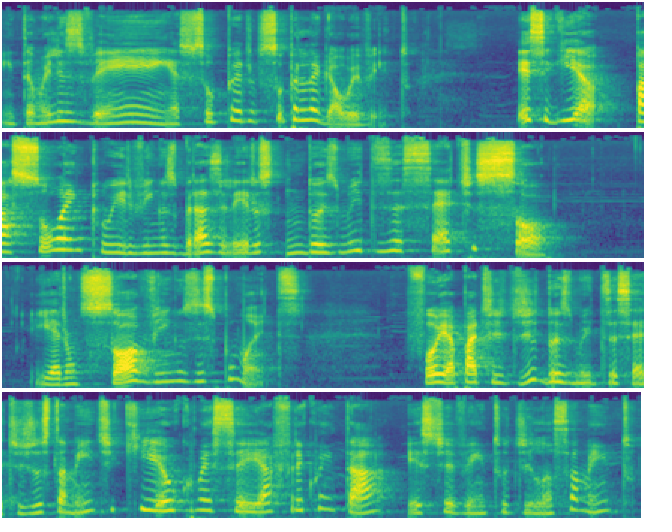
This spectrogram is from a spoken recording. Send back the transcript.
Então eles vêm, é super super legal o evento. Esse guia passou a incluir vinhos brasileiros em 2017 só, e eram só vinhos espumantes. Foi a partir de 2017 justamente que eu comecei a frequentar este evento de lançamento,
